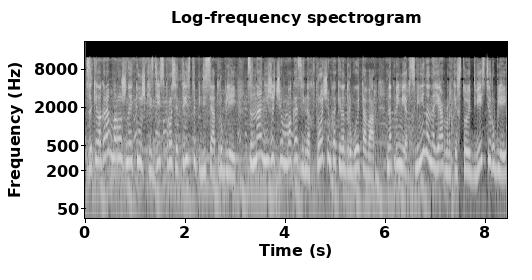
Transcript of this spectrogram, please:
За килограмм мороженой тушки здесь просят 350 рублей. Цена ниже, чем в магазинах, впрочем, как и на другой товар. Например, свинина на ярмарке стоит 200 рублей,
